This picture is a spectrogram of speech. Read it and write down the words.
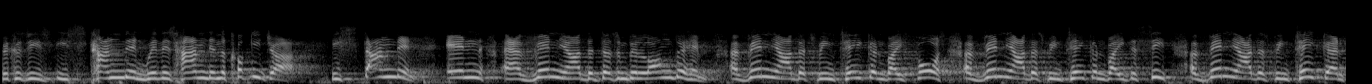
because he's, he's standing with his hand in the cookie jar. He's standing in a vineyard that doesn't belong to him, a vineyard that's been taken by force, a vineyard that's been taken by deceit, a vineyard that's been taken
